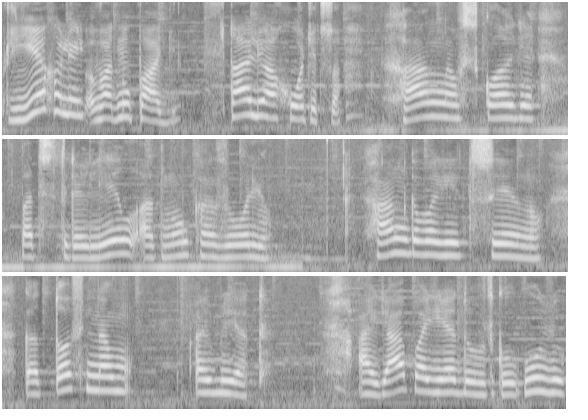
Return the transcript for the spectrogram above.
Приехали в одну пади, стали охотиться. Хан вскоре подстрелил одну козулю. Хан говорит сыну, готовь нам обед, а я поеду в другую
